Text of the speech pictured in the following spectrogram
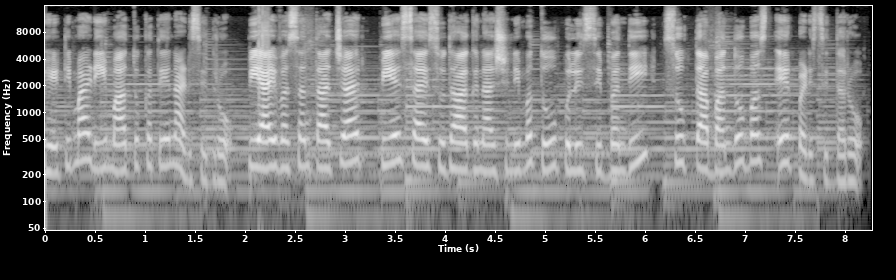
ಭೇಟಿ ಮಾಡಿ ಮಾತುಕತೆ ನಡೆಸಿದ್ರು. ಪಿಐ ವಸಂತಾಚಾರ್ ಪಿಎಸ್ಐ ಸುಧಾ ಅಗನಾಶಿನಿ ಮತ್ತು ಪೊಲೀಸ್ ಸಿಬ್ಬಂದಿ ಸೂಕ್ತ ಬಂದೋಬಸ್ತ್ ಏರ್ಪಡಿಸಿದ್ದರು.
